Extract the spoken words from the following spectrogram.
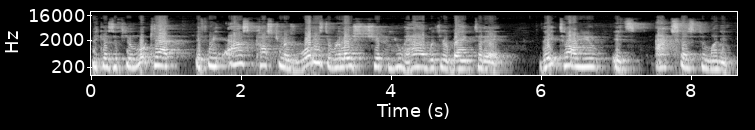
Because if you look at, if we ask customers, what is the relationship you have with your bank today? They tell you it's access to money.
